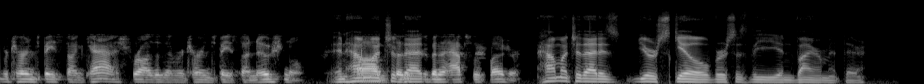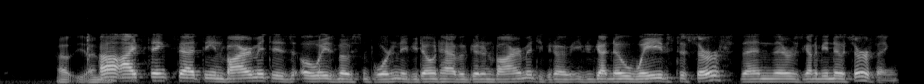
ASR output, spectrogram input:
returns based on cash rather than returns based on notional. And how Um, much so of that has been an absolute pleasure. how much of that is your skill versus the environment there? Uh, I Uh, I think that the environment is always most important. If you don't have a good environment, if you don't, if you've got no waves to surf, then there's going to be no surfing.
